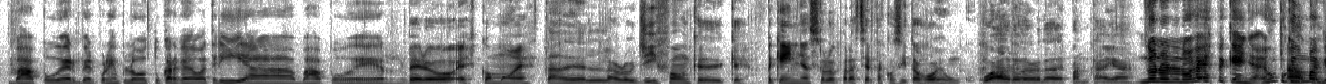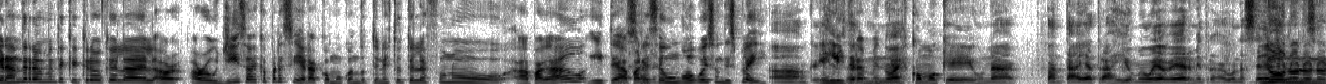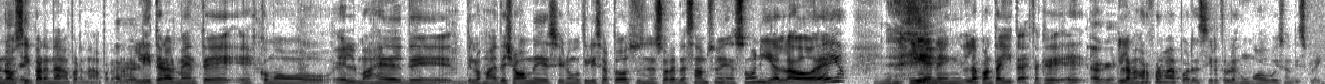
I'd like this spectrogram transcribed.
vas a poder ver, por ejemplo, tu carga de batería, vas a poder... Pero es como esta del ROG Phone que, que es pequeña solo para ciertas cositas o es un cuadro de verdad de pantalla. No, no, no, no, es pequeña, es un poquito Ah, más grande realmente que creo que la del ROG, ¿sabes qué pareciera? Como cuando tienes tu teléfono apagado y te Y aparece sale. un Always on Display. Ah, ok. Es literalmente- no es como que es una pantalla atrás y yo me voy a ver mientras hago una serie. No, o no, no, no, no, sí, para nada, para nada, para nada. Ok. Literalmente es como el maje de, de los majes de Xiaomi decidieron utilizar todos sus sensores de Samsung y de Sony y al lado de ellos tienen la pantallita esta que es, la mejor forma de poder decírtelo es un Always on Display.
